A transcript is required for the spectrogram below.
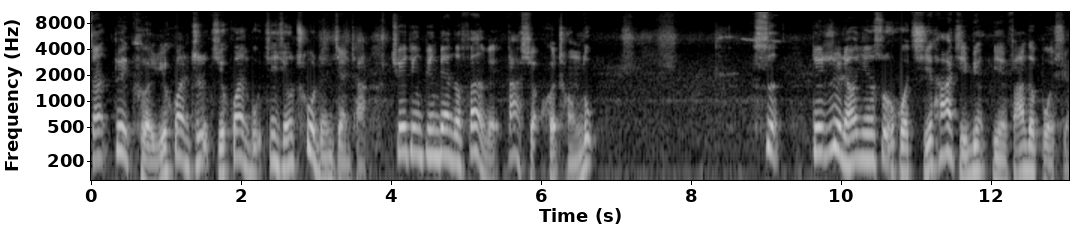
三、对可疑患肢及患部进行触诊检查，确定病变的范围、大小和程度。四、对日良因素或其他疾病引发的跛行，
